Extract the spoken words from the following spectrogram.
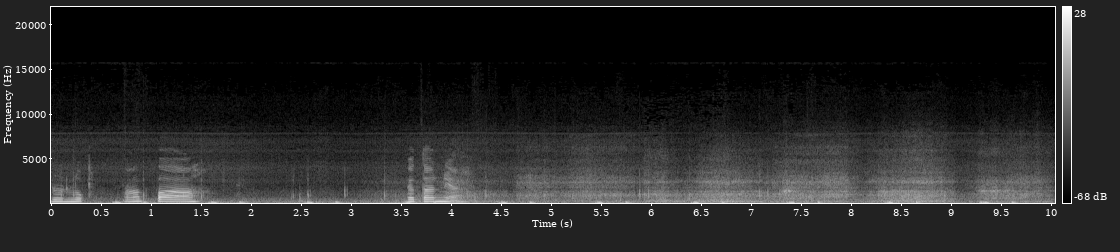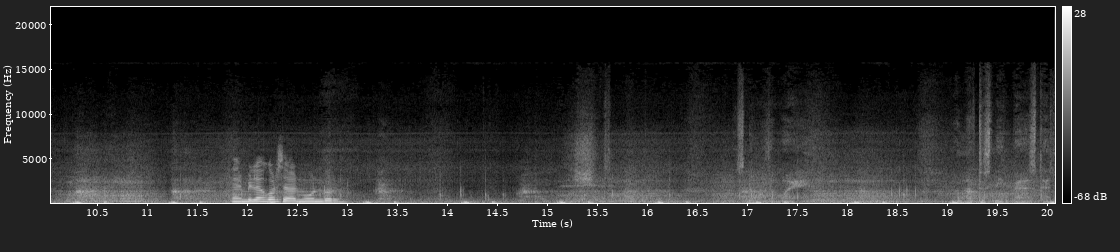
Don't look. Apa? Setannya. Jangan bilang gue harus jalan mundur. There's no other way. I'll have to sneak past it.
